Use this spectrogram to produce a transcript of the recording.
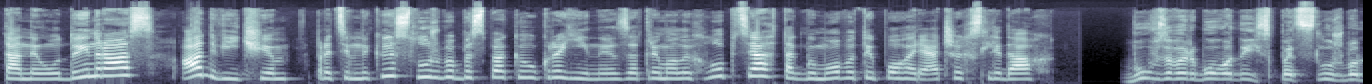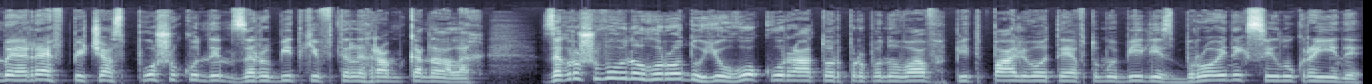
Та не один раз, а двічі. Працівники Служби безпеки України затримали хлопця, так би мовити, по гарячих слідах. Був завербований спецслужбами РФ під час пошуку ним заробітків в телеграм-каналах. За грошову нагороду його куратор пропонував підпалювати автомобілі Збройних сил України,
